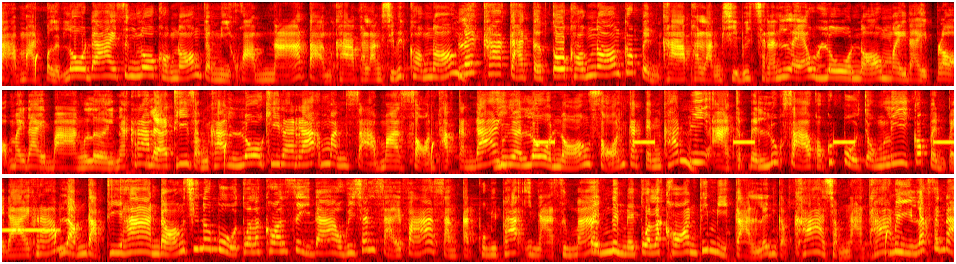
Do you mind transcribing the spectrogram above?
สามารถเปิดโล่ได้ ซึ่งโล่ของน้องจะมีความหนาตามค่าพลังชีวิตของน้อง และค่าการเติบโตของน้องก็เป็นค่าพลังชีวิตฉะนั้นแล้วโลน้องไม่ได้เปราะไม่ได้บางเลยนะครับ และที่สำคัญโลคิราระมันสามารถสอนทับกันได้ เมื่อโลน้องสอนกันเต็มขั้นนี่อาจจะเป็นลูกสาวของคุณปู่จงลี่ก็เป็นไปได้ครับลำดับที่ 5 น้องชิโนบุตัวละคร4ดาววิชั่นสายฟ้าสังกัดภูมิภาคอินาซึมะเป็นหนึ่งในตัวละครที่มีการเล่นกับค่าชำนาญท่าตุมีลักษณะ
